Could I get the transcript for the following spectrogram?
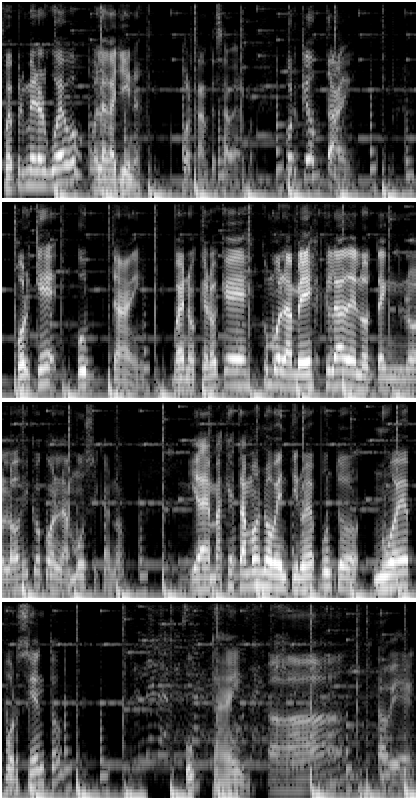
¿Fue primero el huevo o la gallina? Importante saberlo. ¿Por qué Uptime? ¿Por qué Uptime? Bueno, creo que es como la mezcla de lo tecnológico con la música, ¿no? Y además que estamos 99.9% Uptime. Ah, está bien.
